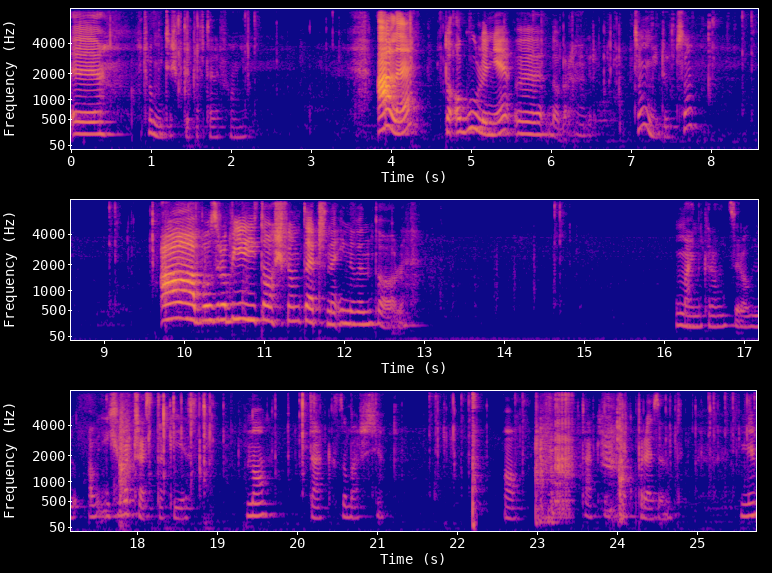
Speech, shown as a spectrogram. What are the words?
yy, czemu mi coś pyta w telefonie? Ale to ogólnie. Yy, dobra, czemu mi tu co? A, bo zrobili to świąteczne inwentory. Minecraft zrobił. A, I chyba chest taki jest. No, tak, zobaczcie. O, taki, jak prezent. Nie?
